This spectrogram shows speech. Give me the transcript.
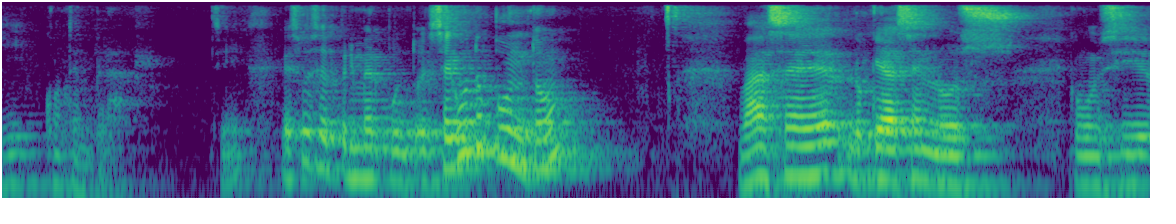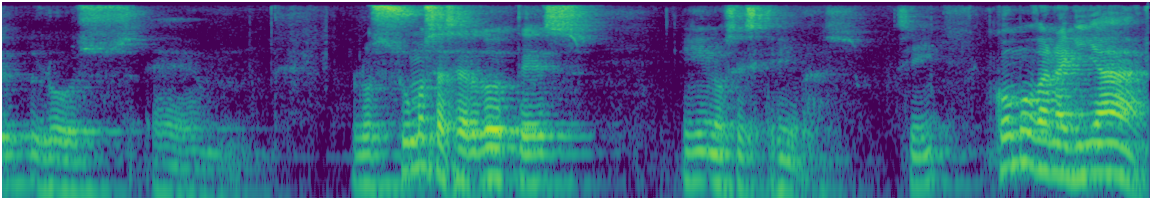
y contemplar. ¿sí? Eso es el primer punto. El segundo punto va a ser lo que hacen los, como decir, los, eh, los sumos sacerdotes y los escribas. ¿sí? ¿Cómo van a guiar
